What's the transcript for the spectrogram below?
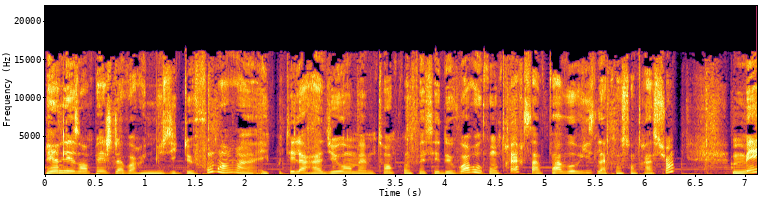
Rien ne les empêche d'avoir une musique de fond, hein, écouter la radio en même temps qu'on fait ses devoirs. Au contraire, ça favorise la concentration. Mais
